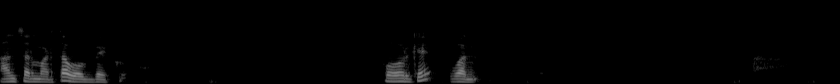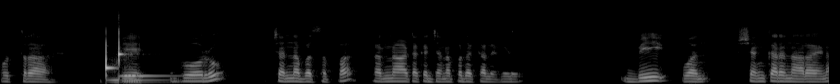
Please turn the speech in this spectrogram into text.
ಆನ್ಸರ್ ಮಾಡ್ತಾ ಹೋಗಬೇಕು. ಫೋರ್ಗೆ ಒನ್. ಉತ್ತರ ಎ ಗೋರು, ಚನ್ನಬಸಪ್ಪ, ಕರ್ನಾಟಕ ಜನಪದ ಕಲೆಗಳು. ಬಿ ಒನ್ ಶಂಕರನಾರಾಯಣ,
